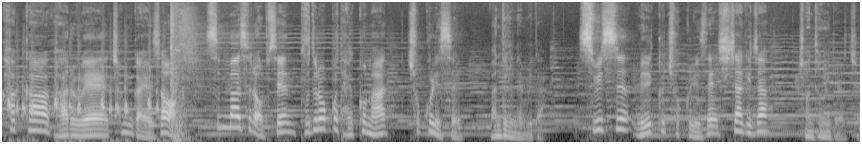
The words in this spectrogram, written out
카카오 가루에 첨가해서 쓴맛을 없앤 부드럽고 달콤한 초콜릿을 만들어냅니다. 스위스 밀크 초콜릿의 시작이자 전통이 되었죠.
